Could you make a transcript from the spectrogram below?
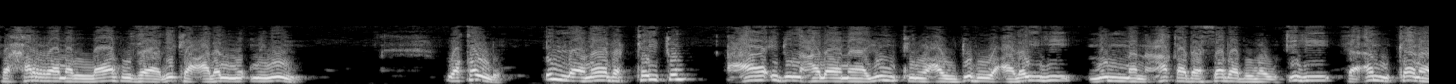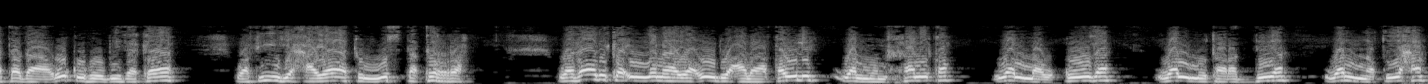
فحرم الله ذلك على المؤمنين. وقوله إلا ما ذكيتم عائد على ما يمكن عوده عليه ممن عقد سبب موته فأمكن تداركه بذكاه وفيه حياة مستقرة. وذلك إنما يعود على قوله والمنخنقة والموقوذة والمتردية والنطيحة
